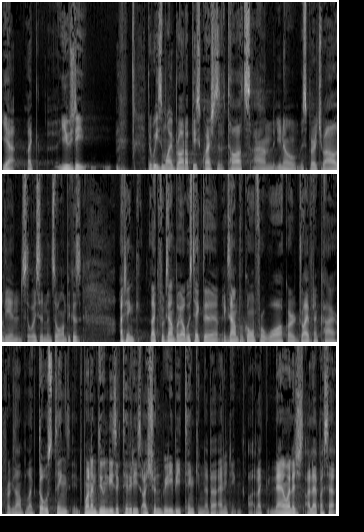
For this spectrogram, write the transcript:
yeah, like usually the reason why I brought up these questions of thoughts and you know spirituality and stoicism and so on, because I think, like for example, I always take the example of going for a walk or driving a car, for example. Like those things, when I'm doing these activities, I shouldn't really be thinking about anything. Uh, Like now, I just I let myself,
